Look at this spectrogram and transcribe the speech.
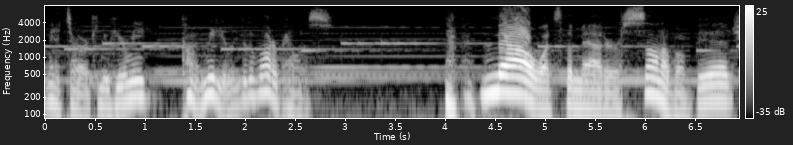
Minotaur, can you hear me? Come immediately to the water palace. now what's the matter, son of a bitch?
